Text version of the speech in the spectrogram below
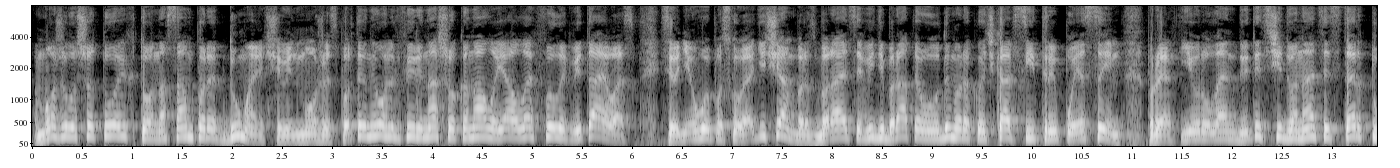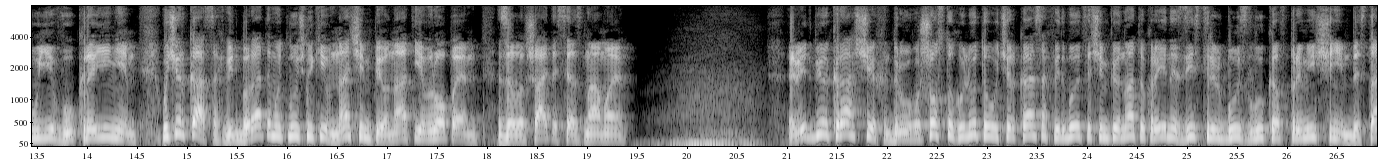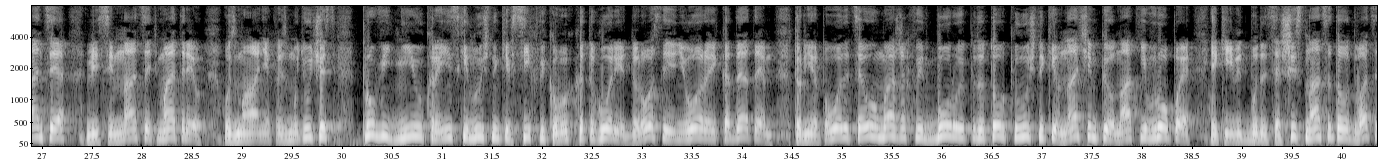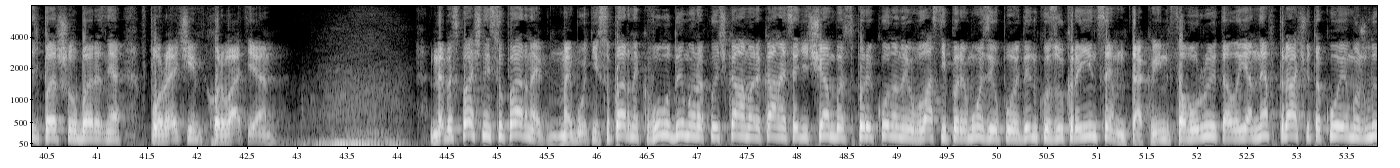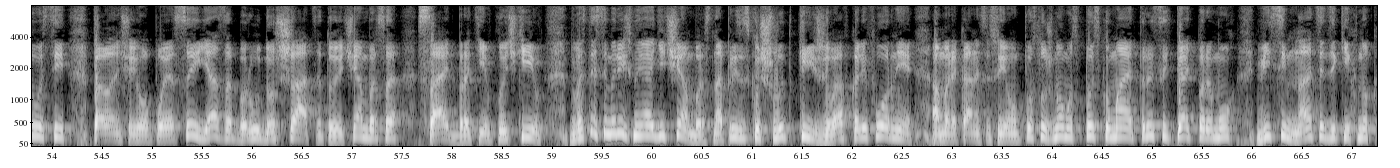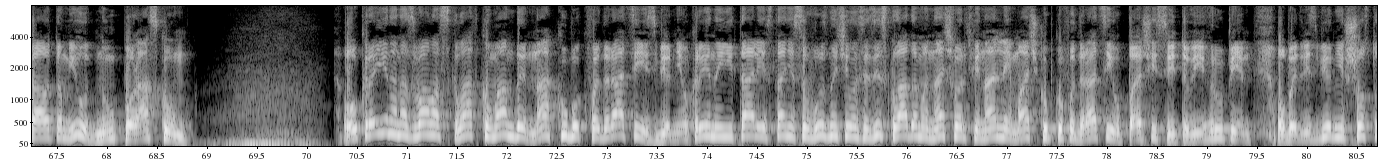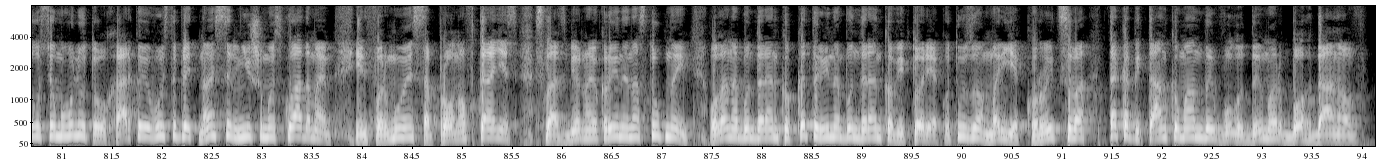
Може лише той, хто насамперед думає, що він може. Спортивний огляд в ефірі нашого каналу. Я Олег Филик. Вітаю вас. Сьогодні у випуску Еді Чембер збирається відібрати у Володимира Кличка всі три пояси. Проект Євроленд 2012 стартує в Україні. У Черкасах відбиратимуть лучників на чемпіонат Європи. Залишайтеся з нами. Відбір кращих 2-6 лютого у Черкасах відбудеться чемпіонат України зі стрільби з лука в приміщенні. Дистанція 18 метрів. У змаганнях візьмуть участь провідні українські лучники всіх вікових категорій, дорослі, юніори і кадети. Турнір поводиться у межах відбору і підготовки лучників на чемпіонат Європи, який відбудеться 16-21 березня в Поречі, Хорватія. Небезпечний суперник, майбутній суперник Володимира Кличка, американець Еді Чемберс, переконаний у власній перемозі у поєдинку з українцем. Так він фаворит, але я не втрачу такої можливості. Певен, що його пояси я заберу до США. Цитує Чемберса сайт братів Кличків. 27-річний Еді Чемберс на прізвисько швидкий живе в Каліфорнії. Американець у своєму послужному списку має 35 перемог, 18 з яких нокаутом і одну поразку. Україна назвала склад команди на Кубок Федерації. Збірні України і Італії Станісов визначилися зі складами на чвертьфінальний матч Кубку Федерації у першій світовій групі. Обидві збірні 6-7 лютого у Харкові виступлять найсильнішими складами. Інформує Сапронов Теніс. Склад збірної України наступний: Олена Бондаренко, Катерина Бондаренко, Вікторія Котузова, Марія Корицева та капітан команди Володимир Богданов.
